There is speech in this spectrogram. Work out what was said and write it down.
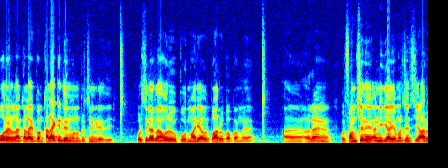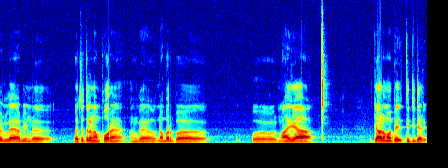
போகிற இடம்லாம் கலாய்ப்பாங்க. கலாய்க்கிறது எனக்கு ஒன்றும் பிரச்சனை கிடையாது. ஒரு சிலர்லாம் ஒரு இப்போ ஒரு மாதிரியா ஒரு பார்வை பார்ப்பாங்க. அதெல்லாம் ஒரு ஃபங்க்ஷனு அன்றைக்கி எமர்ஜென்சி யாரும் இல்லை அப்படின்ற பட்சத்தில் நான் போகிறேன் அங்கே ஒரு நபர் இப்போ ஒரு மாதிரியாக கேவலமாக பே திட்டாரு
